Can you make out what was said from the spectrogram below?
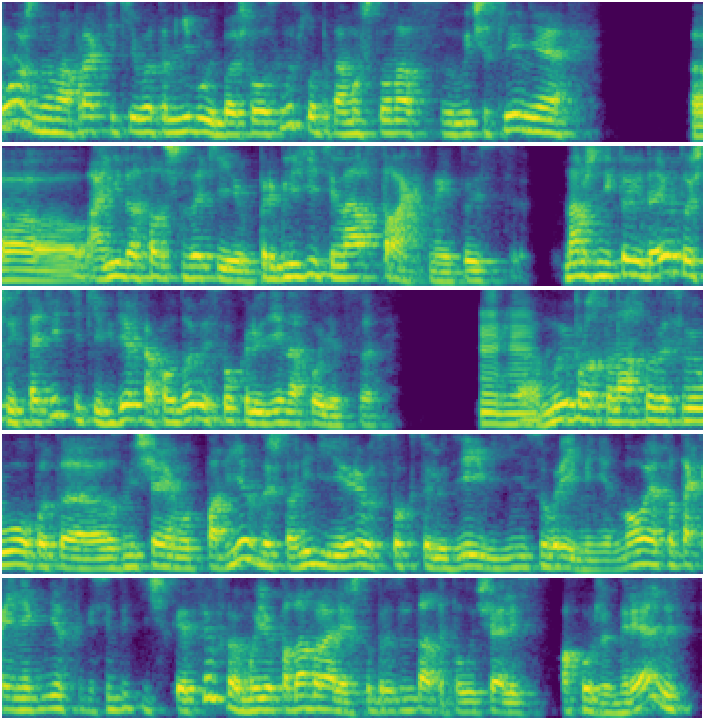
Можно, на практике в этом не будет большого смысла, потому что у нас вычисления, э, они достаточно такие приблизительно абстрактные, то есть нам же никто не дает точной статистики, где в каком доме сколько людей находится. Угу. Мы просто на основе своего опыта размечаем вот подъезды, что они генерируют столько-то людей в единицу времени. Но это такая несколько синтетическая цифра. Мы ее подобрали, чтобы результаты получались похожие на реальность.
